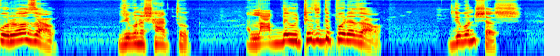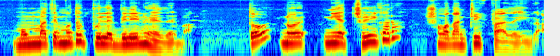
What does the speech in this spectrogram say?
পড়েও যাও, জীবনে সার্থক। লাভ দিয়ে উঠে যদি পড়ে যাও, জীবন শেষ। মোমবাতির মতো পুলে বিলীন হয়ে যাবা তো নিয়ে সহি করো, সমাধান ঠিক পাওয়া যাইবা।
